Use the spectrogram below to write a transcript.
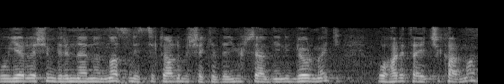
bu yerleşim birimlerinin nasıl istikrarlı bir şekilde yükseldiğini görmek, o haritayı çıkarmak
